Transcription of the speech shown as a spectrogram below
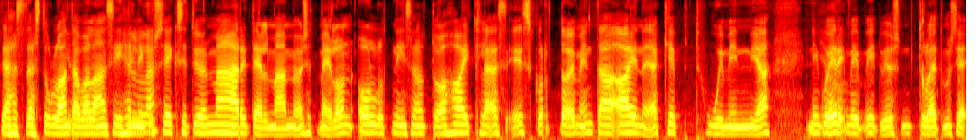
tässä, tässä tullaan Joo, tavallaan siihen niin kuin seksityön määritelmään myös, että meillä on ollut niin sanottua high class escort-toimintaa aina ja kept women ja niin kuin eri, jos nyt tulee tämmöisiä,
